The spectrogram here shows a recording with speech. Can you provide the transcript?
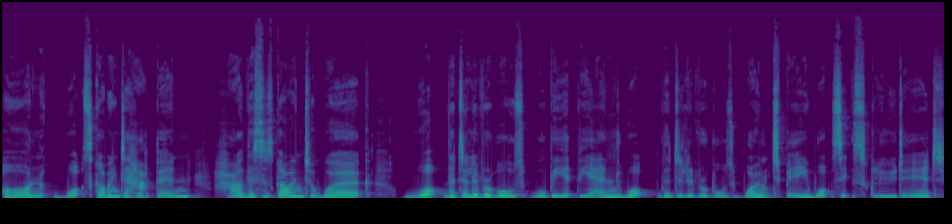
on what's going to happen, how this is going to work, what the deliverables will be at the end, what the deliverables won't be, what's excluded,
